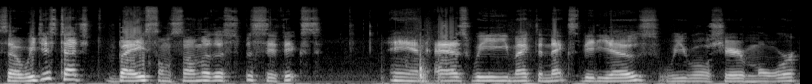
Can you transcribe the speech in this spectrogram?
So we just touched base on some of the specifics and as we make the next videos we will share more.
